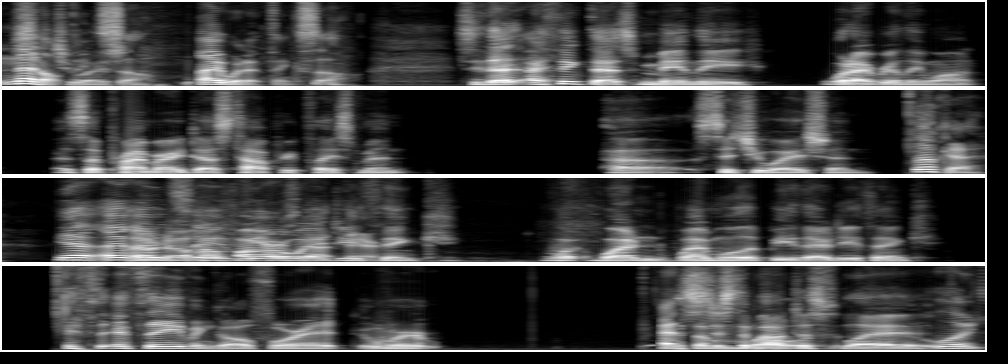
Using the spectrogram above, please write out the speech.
I don't think situation. so. I wouldn't think so. See that I think that's mainly what I really want is a primary desktop replacement uh, situation. Okay, yeah, I, I don't know how far VR's away do you there. think wh- when when will it be there? Do you think if if they even go for it, we're at it's the just about display? like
